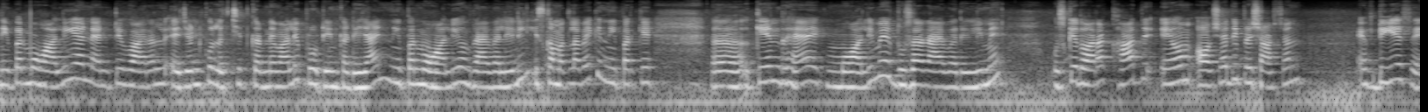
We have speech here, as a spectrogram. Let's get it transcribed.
NIPER Mohali and antiviral agent को लक्षित करने वाले प्रोटीन का डिज़ाइन नीपर मोहाली और रायबरेली, इसका मतलब है कि नीपर के केंद्र है एक मोहाली में, दूसरा रायबरेली में। उसके द्वारा खाद्य एवं औषधि प्रशासन एफडीए से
